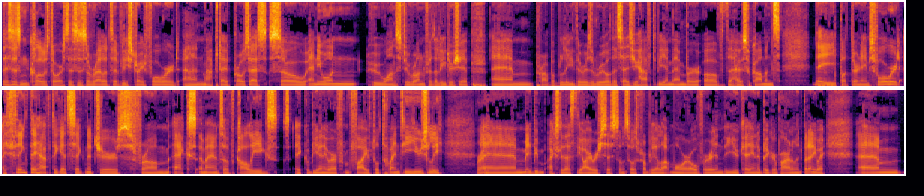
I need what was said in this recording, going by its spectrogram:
This isn't closed doors. This is a relatively straightforward and mapped out process. So anyone who wants to run for the leadership, um, probably there is a rule that says you have to be a member of the House of Commons. They put their names forward. I think they have to get signatures from X amount of colleagues. It could be anywhere from five till twenty usually. Right. Um, maybe actually that's the Irish system, so it's probably a lot more over in the UK in a bigger parliament. But anyway, um,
